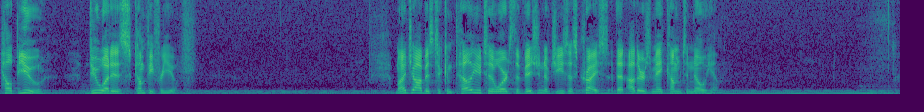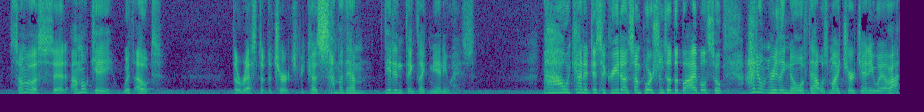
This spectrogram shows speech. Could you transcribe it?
help you do what is comfy for you. My job is to compel you towards the vision of Jesus Christ that others may come to know him. Some of us said, I'm okay without the rest of the church because some of them, they didn't think like me, anyways. Ah, we kind of disagreed on some portions of the Bible, so I don't really know if that was my church anyway, or uh,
